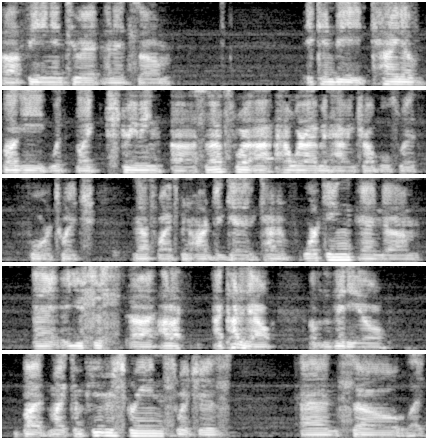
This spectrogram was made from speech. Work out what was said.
uh, feeding into it, and it's um, it can be kind of buggy with like streaming. Uh, so that's what I, how where I've been having troubles with for Twitch, and that's why it's been hard to get it kind of working. And um, and you just uh, I I cut it out of the video, but my computer screen switches, and so like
